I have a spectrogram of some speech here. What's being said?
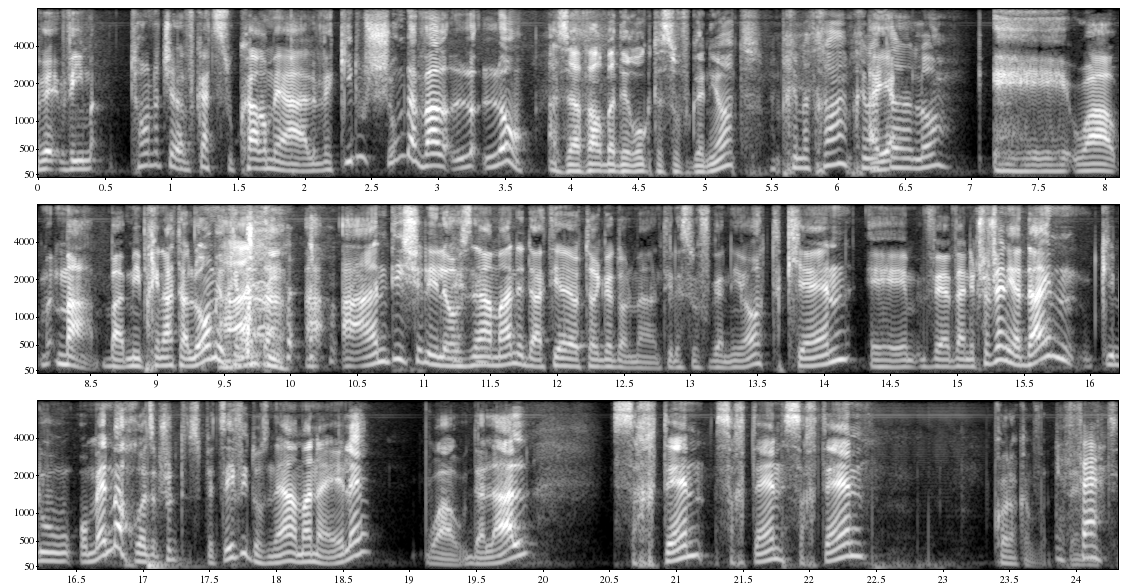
ו- ועם טונות של אבקת סוכר מעל, וכאילו שום דבר, לא. לא. אז זה עבר בדירוג את הסופגניות, מבחינתך? מבחינת היה- הלא? אה, וואו, מה, מבחינת הלא? מבחינת האנטי שלי לאוזני המן לדעתי היה יותר גדול מהאנטי לסופגניות, כן, אה, ואני חושב שאני עדיין, כאילו, עומד מאחורי זה, פשוט ספציפית, אוזני המן האלה, וואו, דלל, סחטן, סחטן, סחטן, כל הכבוד. יפה. באמת.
